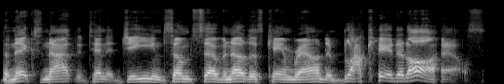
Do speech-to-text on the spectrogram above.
The next night, Lieutenant G and some seven others came round and blockaded our house.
